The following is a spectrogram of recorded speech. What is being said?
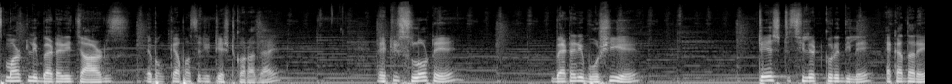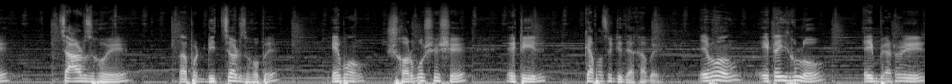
স্মার্টলি ব্যাটারি চার্জ এবং ক্যাপাসিটি টেস্ট করা যায়। এটির স্লোটে ব্যাটারি বসিয়ে টেস্ট সিলেক্ট করে দিলে একাধারে চার্জ হয়ে, তারপর ডিসচার্জ হবে। এবং সর্বশেষে এটির ক্যাপাসিটি দেখাবে। এবং এটাই হলো এই ব্যাটারির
